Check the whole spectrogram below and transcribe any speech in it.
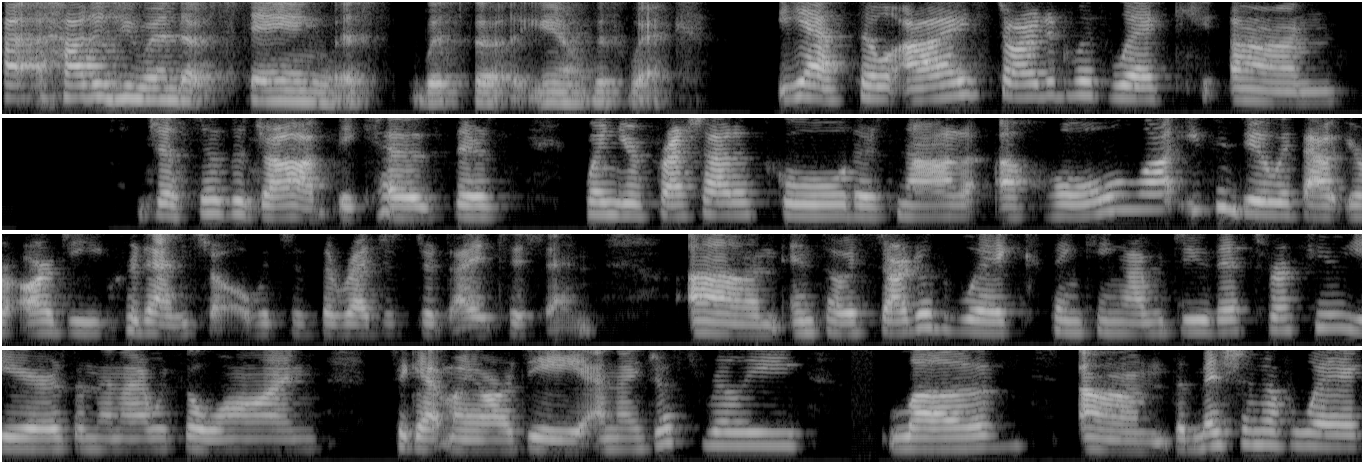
how, how did you end up staying with with the you know with WIC? Yeah, so I started with WIC um, just as a job because there's when you're fresh out of school, there's not a whole lot you can do without your RD credential, which is the registered dietitian. Um, and so I started with WIC thinking I would do this for a few years and then I would go on to get my RD. And I just really loved um, the mission of WIC,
